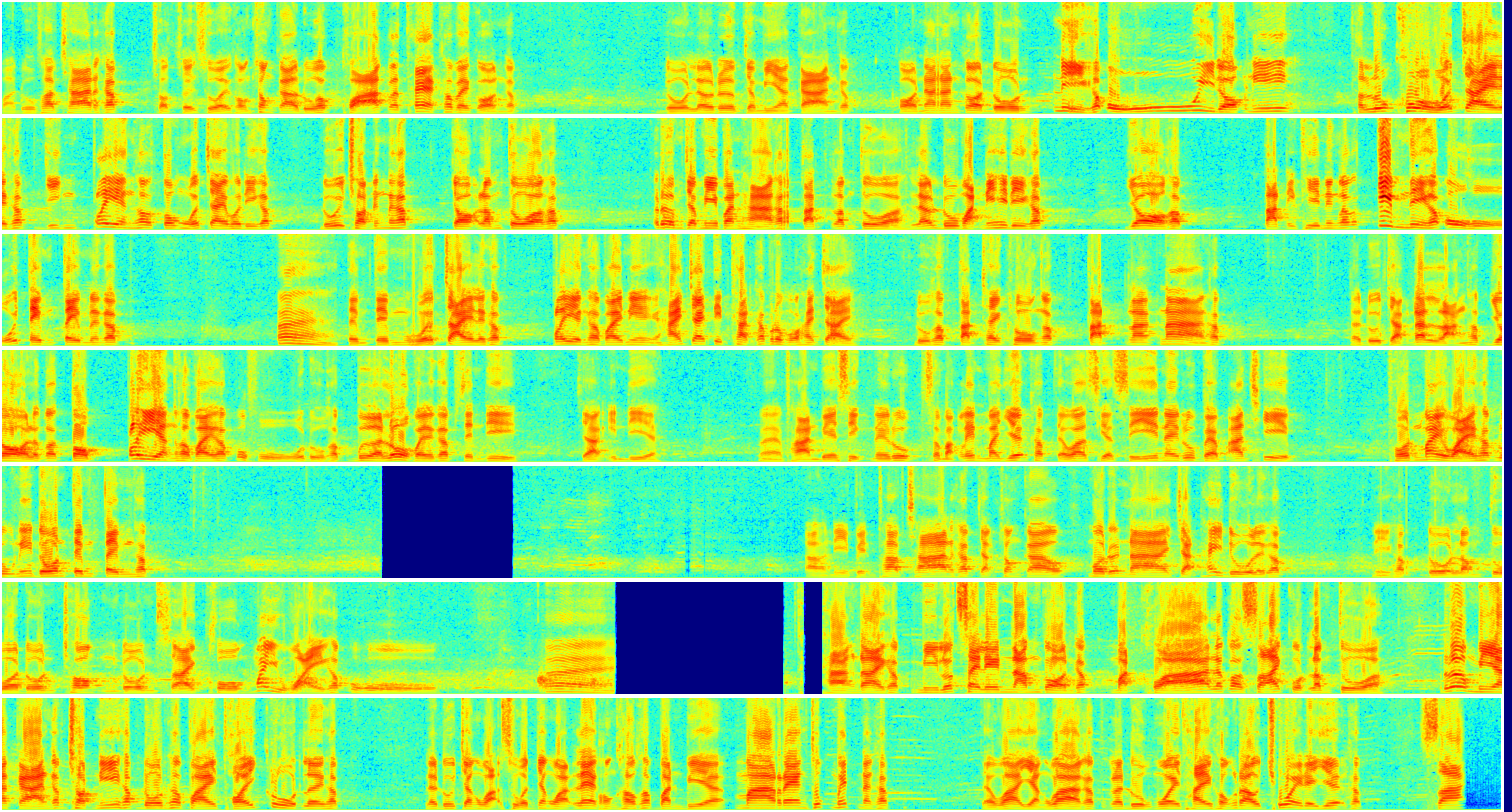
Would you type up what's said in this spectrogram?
มาดูภาพช้านะครับช็อตสวยๆของช่องเก้าดูครับขวากระแทกเข้าไปก่อนครับ โดนแล้วเริ่มจะมีอาการครับ ก่อนหน้านั้นก็โดนนี่ครับโอ้ยดอกนี้ ทะลุขั้วหัวใจเลยครับ ยิงเปรี้ยงเข้าตรงหัวใจพอดีครับ ดูอีกช็อตหนึงนะครับ เจาะลำตัวครับ เริ่มจะมีปัญหาครับ ตัดลำตัว แล้วดูหมัดนี้ให้ดีครับ ย่อครับ ตัดอีกทีนึงแล้วก็จิ้มนี่ครับ โอ้โหเต็มเต็มเลยครับเต็มเต็มหัวใจเลยครับ เปรี้ยงเข้าไปนี่หายใจติดขัดครับระบบหายใจ ดูครับตัดชายโครงครับ ตัดหน้าครับ แล้วดูจากด้านหลังครับย่อแล้วก็ตบเปรี้ยงเข้าไปครับโอ้โหดูครับเบื่อโลกไปเลยครับเซนดี้จากอินเดียแม่ผ่านเบสิกในรูปสมัครเล่นมาเยอะครับ แต่ว่าเสียดสีในรูปแบบอาชีพ ทนไม่ไหวครับลูกนี้โดนเต็มเต็มๆครับอ่านี่เป็นภาพช้านะครับจากช่องเก้าโมเดิร์นไนจัดให้ดูเลยครับ นี่ครับโดนลำตัวโดนช่อง โดนทรายโครงไม่ไหวครับ โอ้โหทางได้ครับมีรถไซเรนนำก่อนครับ หมัดขวาแล้วก็ซ้ายกดลำตัว เริ่มมีอาการครับช็อตนี้ครับโดนเข้าไปถอยกรูดเลยครับ แล้วดูจังหวะสวนจังหวะแรกของเขาครับบันเบียมาแรงทุกเม็ดนะครับ แต่ว่าอย่างว่าครับกระดูกมวยไทยของเราช่วยได้เยอะครับซ้าย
